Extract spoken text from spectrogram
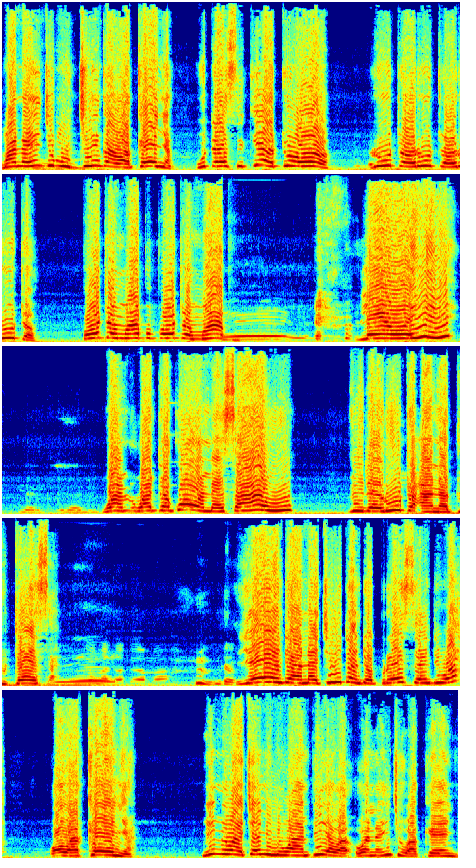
mwananchi mjinga wa Kenya utasikia tu oh, Ruto Ruto Ruto, poto mwapu poto mwapu. Hey. Leo hii wa, watakuwa wamesahau vile Ruto anatutesa. Yeye ndio anajiita ndio president wa, wa Wakenya. Mimi wacheni niwaambie wa, wananchi wa Kenya,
